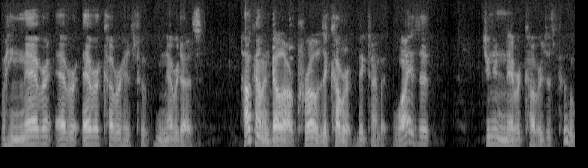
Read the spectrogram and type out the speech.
but he never, ever, ever cover his poop. He never does. How come in Bella are pros? They cover it big time, but why is it Junior never covers his poo?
